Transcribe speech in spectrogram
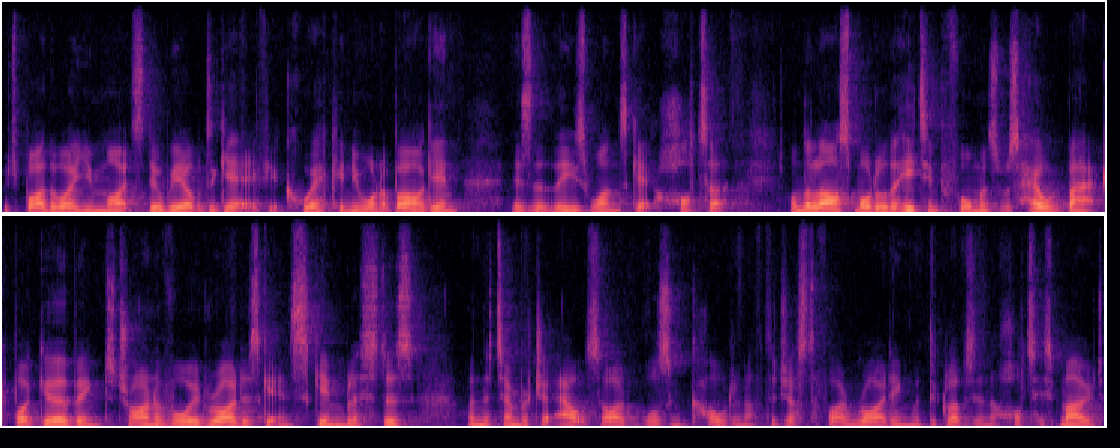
which by the way you might still be able to get if you're quick and you want a bargain, is that these ones get hotter. On the last model, the heating performance was held back by gerbing to try and avoid riders getting skin blisters when the temperature outside wasn't cold enough to justify riding with the gloves in the hottest mode.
